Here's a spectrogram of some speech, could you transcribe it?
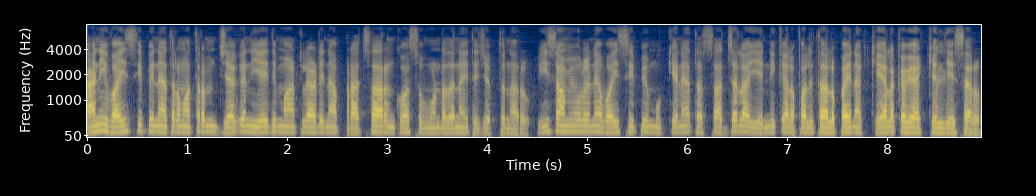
కానీ వైసీపీ నేతలు మాత్రం జగన్ ఏది మాట్లాడినా ప్రచారం కోసం ఉండదని అయితే చెప్తున్నారు. ఈ సమయంలోనే వైసీపీ ముఖ్య నేత సజ్జల ఎన్నికల ఫలితాలపైన కీలక వ్యాఖ్యలు చేశారు.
